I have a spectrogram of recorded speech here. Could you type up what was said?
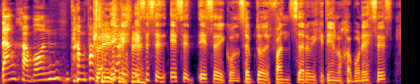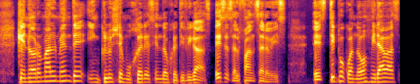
Tan Japón, tan Claro, Sí, es que es ese, ese, ese concepto de fanservice que tienen los japoneses, que normalmente incluye mujeres siendo objetificadas. Ese es el fanservice. Es tipo cuando vos mirabas,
